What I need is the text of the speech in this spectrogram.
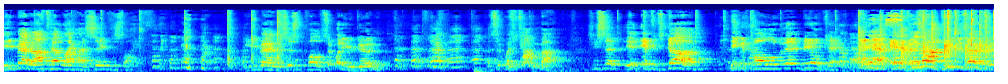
Amen. And I felt like I saved his life. amen. And Sister Paula said, what are you doing? I said, what are you talking about? She said, if it's God, he could fall over there and be okay. Yes. If it's Amen. God, he deserves it.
